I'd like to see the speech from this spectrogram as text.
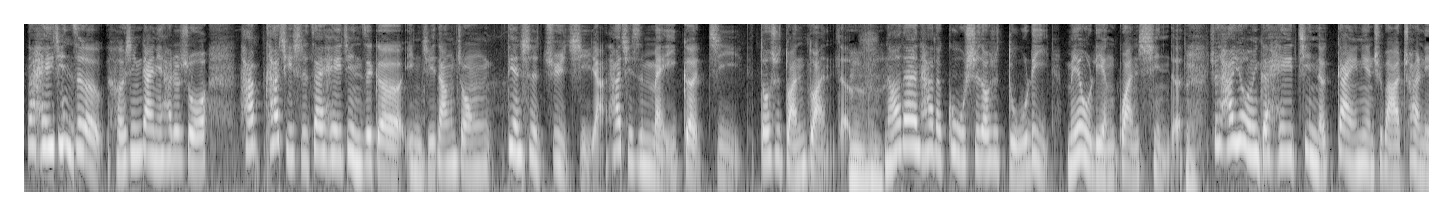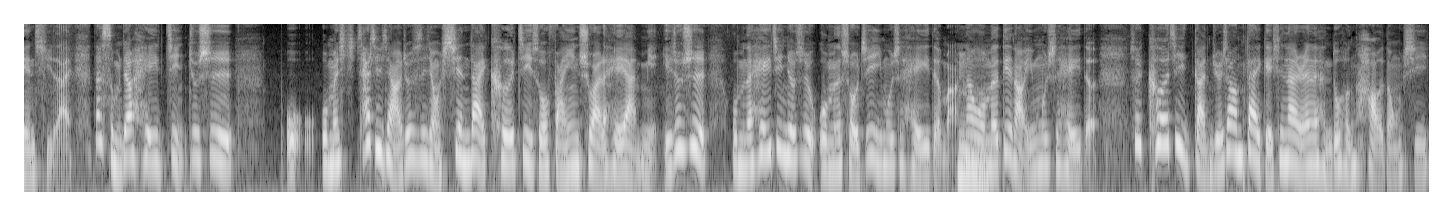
那《黑镜》这个核心概念，他就说，他他其实，在《黑镜》这个影集当中，电视剧集啊，它其实每一个集都是短短的，嗯，然后但是它的故事都是独立，没有连贯性的，对，就他用一个黑镜的概念去把它串联起来。那什么叫黑镜？就是我我们它其实讲的就是一种现代科技所反映出来的黑暗面，也就是我们的黑镜，就是我们的手机荧幕是黑的嘛，那我们的电脑荧幕是黑的，所以科技感觉上带给现代人类很多很好的东西，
